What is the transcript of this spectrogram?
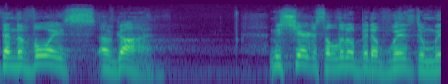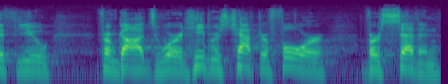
than the voice of God. Let me share just a little bit of wisdom with you from God's word. Hebrews chapter 4, verse 7.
